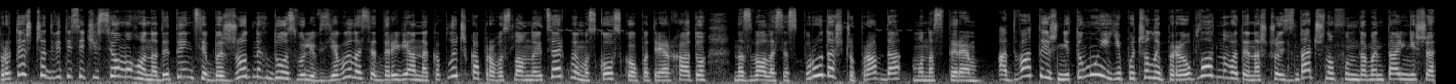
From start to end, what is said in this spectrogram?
Проте ще 2007-го на дитинці без жодних дозволів з'явилася дерев'яна капличка православної церкви Московського патріархату. Назвалася споруда, щоправда, монастирем. А два тижні тому її почали переобладнувати на щось значно фундаментальніше.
